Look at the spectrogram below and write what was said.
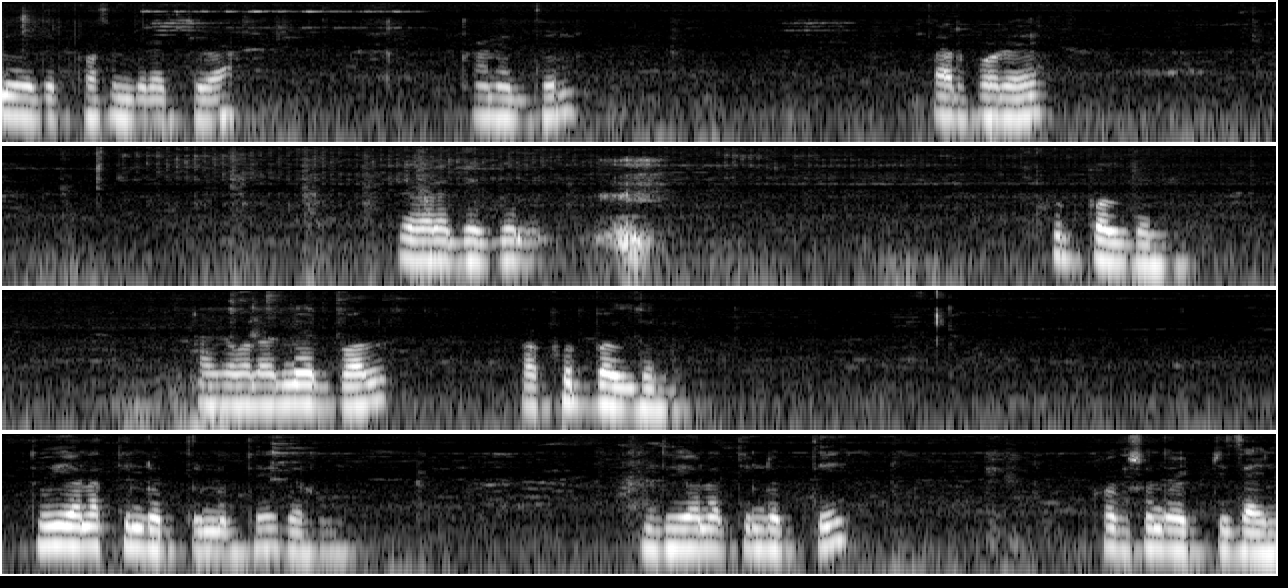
মেয়েদের পছন্দের একটি কানের দুল। তারপরে এবারে দেখবেন ফুটবল দুল তাকে বলে নেট বল বা ফুটবল দুল দুই আনা তিন রত্তির মধ্যে দেখুন। দুই আনা তিন রত্তি, কত সুন্দর একটি ডিজাইন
